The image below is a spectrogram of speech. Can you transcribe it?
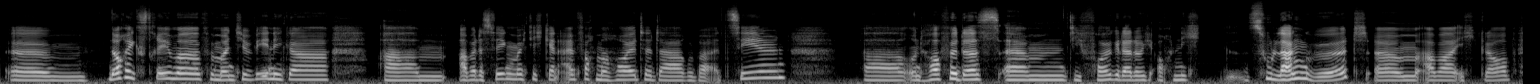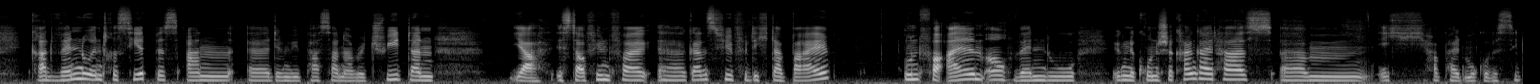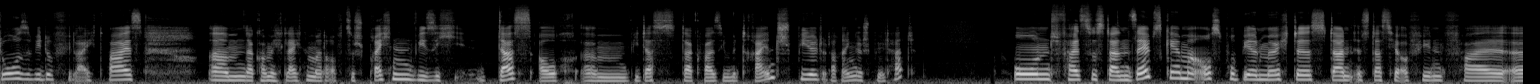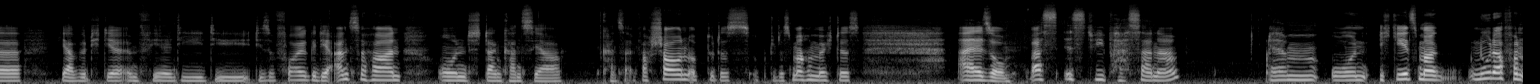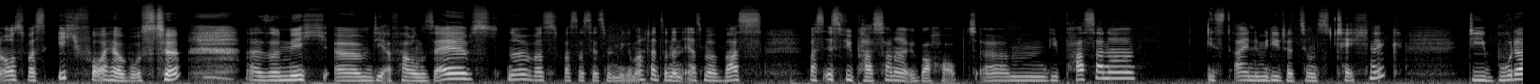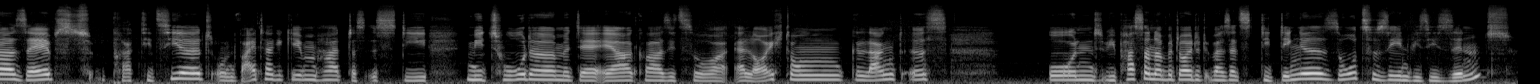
ähm, noch extremer, für manche weniger. Ähm, aber deswegen möchte ich gerne einfach mal heute darüber erzählen äh, und hoffe, dass ähm, die Folge dadurch auch nicht zu lang wird. Ähm, aber ich glaube, gerade wenn du interessiert bist an äh, dem Vipassana Retreat, dann ja, ist da auf jeden Fall äh, ganz viel für dich dabei. Und vor allem auch, wenn du irgendeine chronische Krankheit hast. Ähm, ich habe halt Mukoviszidose, wie du vielleicht weißt. Ähm, da komme ich gleich nochmal drauf zu sprechen, wie sich das auch, ähm, wie das da quasi mit reinspielt oder reingespielt hat. Und falls du es dann selbst gerne mal ausprobieren möchtest, dann ist das hier auf jeden Fall, äh, ja, würde ich dir empfehlen, die, die, diese Folge dir anzuhören. Und dann kannst du ja, kannst du einfach schauen, ob du das, ob du das machen möchtest. Also, was ist Vipassana? Ähm, und ich gehe jetzt mal nur davon aus, was ich vorher wusste. Also nicht ähm, die Erfahrung selbst, ne, was, was das jetzt mit mir gemacht hat, sondern erstmal, was, was ist Vipassana überhaupt? Ähm, Vipassana ist eine Meditationstechnik, die Buddha selbst praktiziert und weitergegeben hat. Das ist die Methode, mit der er quasi zur Erleuchtung gelangt ist. Und Vipassana bedeutet übersetzt, die Dinge so zu sehen, wie sie sind.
